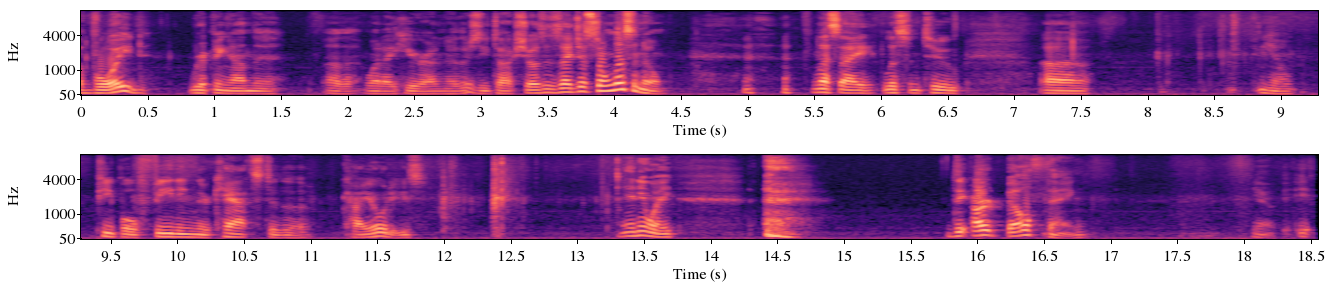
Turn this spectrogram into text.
avoid ripping on the uh, what I hear on other Z Talk shows is I just don't listen to them, unless I listen to, uh, you know, people feeding their cats to the coyotes. Anyway, the Art Bell thing, you know, it,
